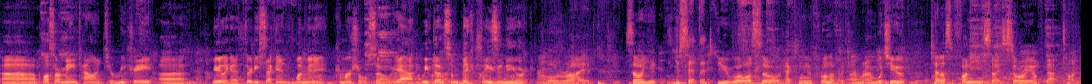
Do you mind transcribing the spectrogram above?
Uh, plus our main talent to recreate uh, maybe like a 30 second, one minute commercial. So yeah, we've done some big things in New York. All right. So you you said that you were also acting in front of the camera, and would you tell us a funny inside story of that time?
